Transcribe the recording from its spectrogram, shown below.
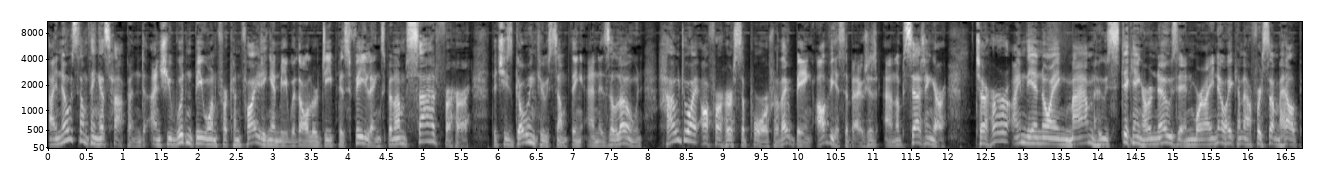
I know something has happened, and she wouldn't be one for confiding in me with all her deepest feelings, but I'm sad for her that she's going through something and is alone. How do I offer her support without being obvious about it and upsetting her? To her, I'm the annoying mam who's sticking her nose in where I know I can offer some help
